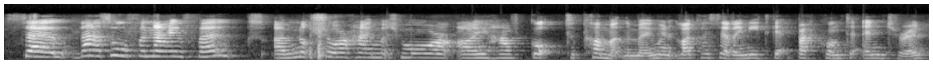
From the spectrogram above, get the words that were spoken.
So that's all for now, folks. I'm not sure how much more I have got to come at the moment. Like I said, I need to get back onto entering.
